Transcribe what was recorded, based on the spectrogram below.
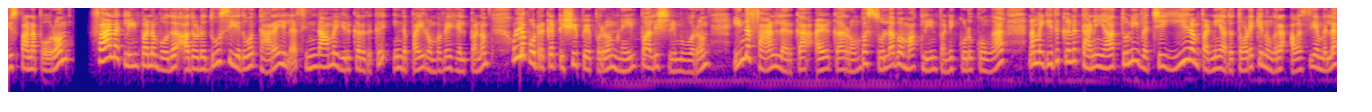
யூஸ் பண்ண போகிறோம் ஃபேனை க்ளீன் பண்ணும்போது அதோட தூசி எதுவும் தரையில் சிந்தாமல் இருக்கிறதுக்கு இந்த பை ரொம்பவே ஹெல்ப் பண்ணும். உள்ளே போட்டிருக்க டிஷ்யூ பேப்பரும் நெயில் பாலிஷ் ரிமூவரும் இந்த ஃபேனில் இருக்க அழுக்க ரொம்ப சுலபமாக க்ளீன் பண்ணி கொடுக்குங்க. நம்ம இதுக்குன்னு தனியாக துணி வச்சு ஈரம் பண்ணி அதை துடைக்கணுங்கிற அவசியம் இல்லை.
